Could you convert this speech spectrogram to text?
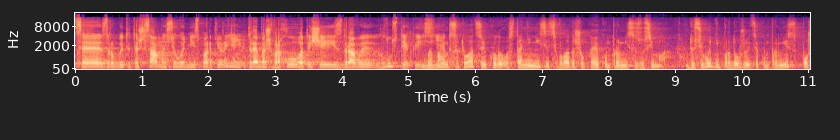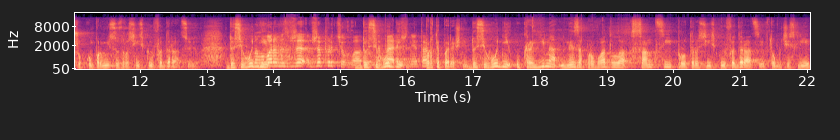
це зробити те ж саме сьогодні з партією регіонів. Треба ж враховувати ще і здравий глузд якийсь. Ми маємо ситуацію, коли останній місяць влада шукає компроміси з усіма. До сьогодні продовжується компроміс, пошук компромісу з Російською Федерацією. До Ми говоримо вже, вже про цю владу, До сьогодні теперішню, так? про теперішню. До сьогодні Україна не запровадила санкції проти Російської Федерації, в тому числі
